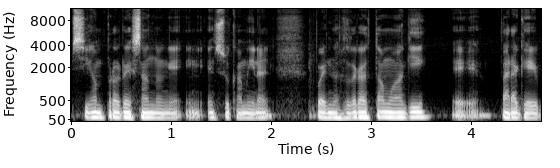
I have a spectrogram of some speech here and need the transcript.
sigan progresando en, en, su caminar, pues nosotros estamos aquí para que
